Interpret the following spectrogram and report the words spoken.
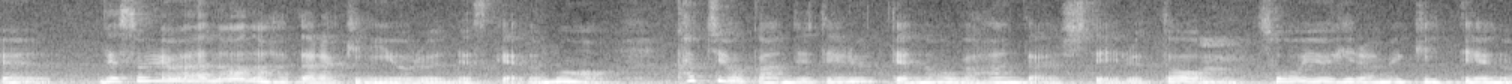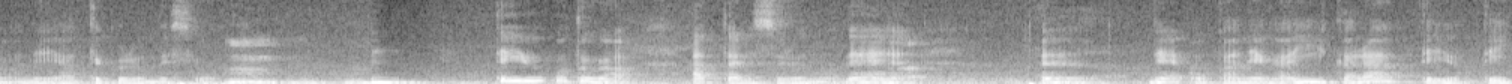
うん、でそれは脳の働きによるんですけれども価値を感じているって脳が判断していると、うん。そういうひらめきっていうのはねやってくるんですよ。うんうん。うん。っていうことがあったりするので、はいうん、でお金がいいからって言っていっ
